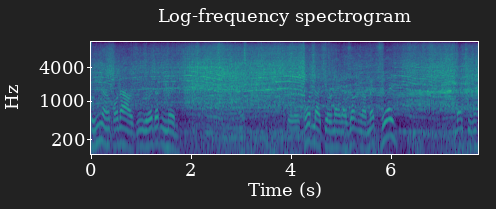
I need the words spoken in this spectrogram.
Trứng là ờ, có đào xuống dưới đất mềm. Bể phốt là chiều này là rộng là mét rưỡi. Các anh chị nhé.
